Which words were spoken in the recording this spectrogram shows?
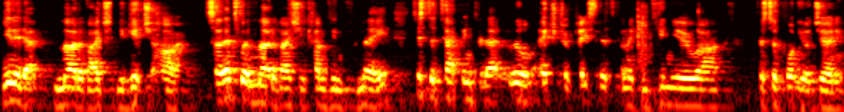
you need that motivation to get you home. So that's where motivation comes in for me, just to tap into that little extra piece that's going to continue uh, to support your journey.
